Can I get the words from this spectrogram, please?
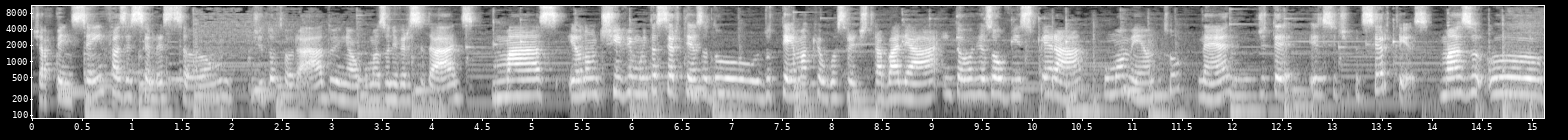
já pensei em fazer seleção de doutorado em algumas universidades, mas eu não tive muita certeza do, do tema que eu gostaria de trabalhar, então eu resolvi esperar o momento, né, de ter esse tipo de certeza. Mas uh,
